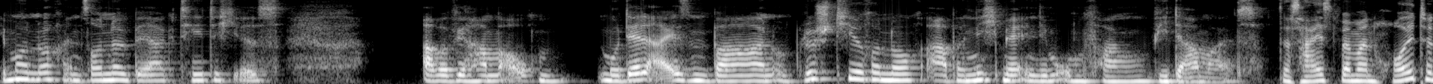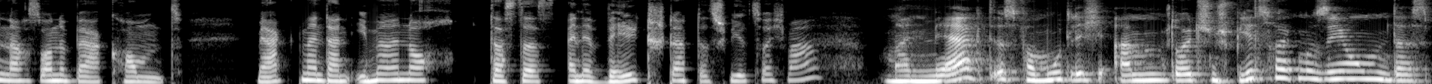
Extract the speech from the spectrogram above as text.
immer noch in Sonneberg tätig ist. Aber wir haben auch Modelleisenbahn und Plüschtiere noch, aber nicht mehr in dem Umfang wie damals. Das heißt, wenn man heute nach Sonneberg kommt, merkt man dann immer noch, dass das eine Weltstadt das Spielzeug war? Man merkt es vermutlich am Deutschen Spielzeugmuseum. Das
